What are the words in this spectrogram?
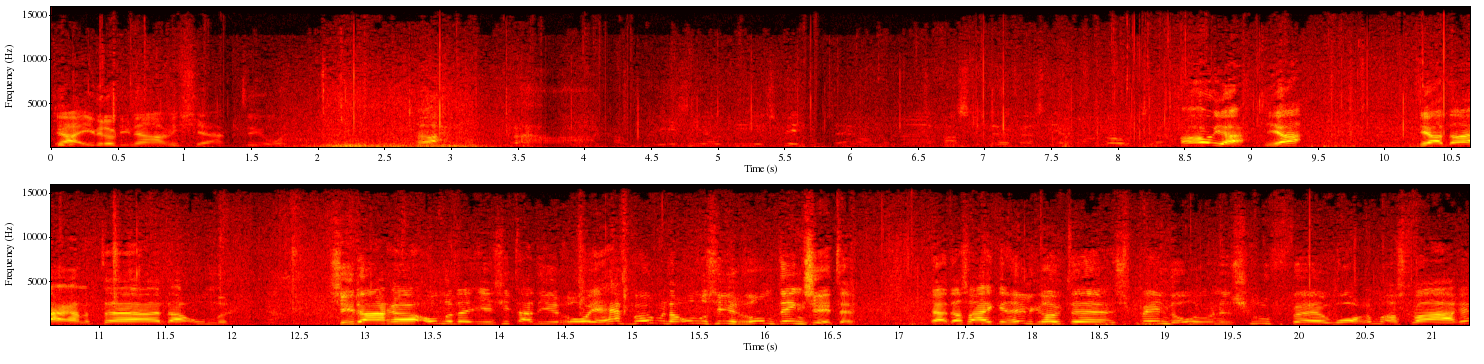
Ja, hydrodynamisch, ja, natuurlijk. Ah. Hier zie je ook die spittels, hè, om hem eh, vast te drukken als die helemaal boven staat. Oh ja, ja. Ja, daar, aan het, eh, daaronder. Zie je daar eh, onder, de, je ziet daar die rode hefboom en daaronder zie je een rond ding zitten. Ja, dat is eigenlijk een hele grote spindel, een schroefworm als het ware.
